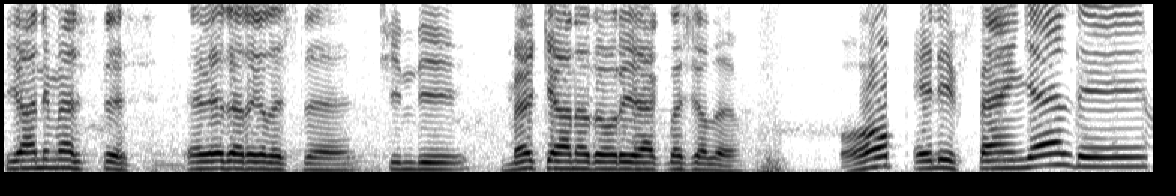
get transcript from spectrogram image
Yani Mercedes. Evet arkadaşlar. Şimdi mekana doğru yaklaşalım. Hop Elif ben geldim.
